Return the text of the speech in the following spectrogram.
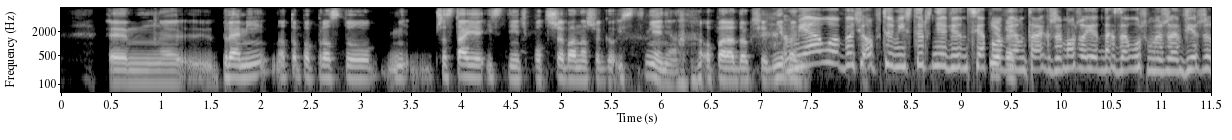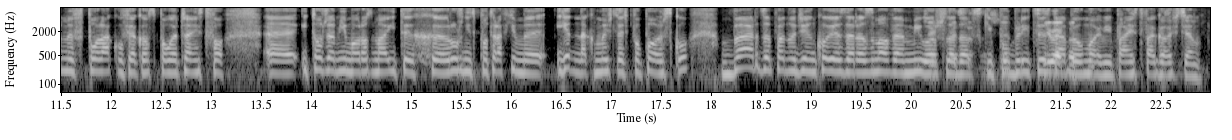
premii, no to po prostu nie, przestaje istnieć potrzeba naszego istnienia. O paradoksie nie będzie. Miało być optymistycznie, więc ja powiem tak, że może jednak załóżmy, że wierzymy w Polaków jako społeczeństwo e, i to, że mimo rozmaitych różnic potrafimy jednak myśleć po polsku. Bardzo panu dziękuję za rozmowę. Miłosz Lodowski, publicysta, był moim i państwa gościem.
